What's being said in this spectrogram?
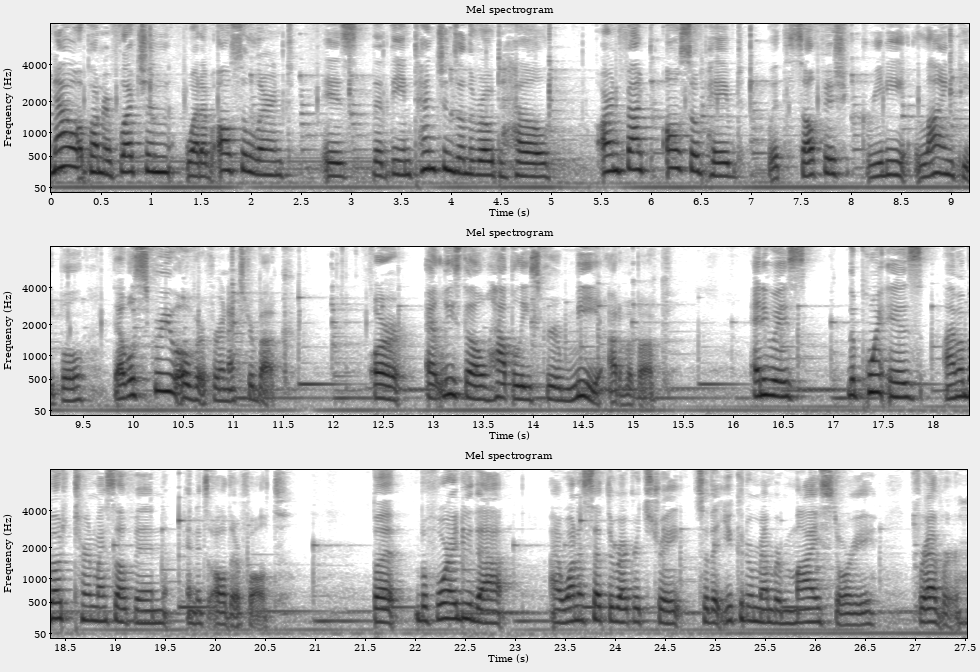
now, upon reflection, what I've also learned is that the intentions on the road to hell are in fact also paved with selfish, greedy, lying people that will screw you over for an extra buck. Or at least they'll happily screw me out of a buck. Anyways, the point is, I'm about to turn myself in, and it's all their fault. But before I do that, I want to set the record straight so that you can remember my story forever.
